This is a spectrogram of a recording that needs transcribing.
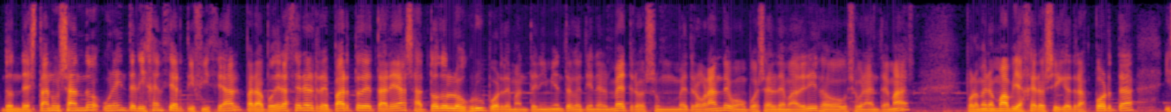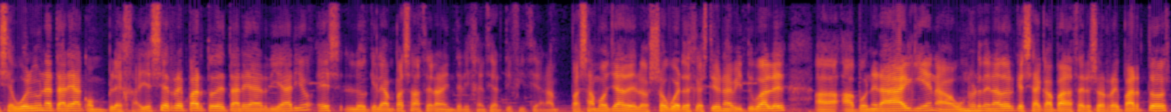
donde están usando una inteligencia artificial para poder hacer el reparto de tareas a todos los grupos de mantenimiento que tiene el metro. Es un metro grande, como puede ser el de Madrid o seguramente más, por lo menos más viajeros sí que transporta, y se vuelve una tarea compleja. Y ese reparto de tareas diario es lo que le han pasado a hacer a la inteligencia artificial. Pasamos ya de los software de gestión habituales a, a poner a alguien, a un ordenador que sea capaz de hacer esos repartos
